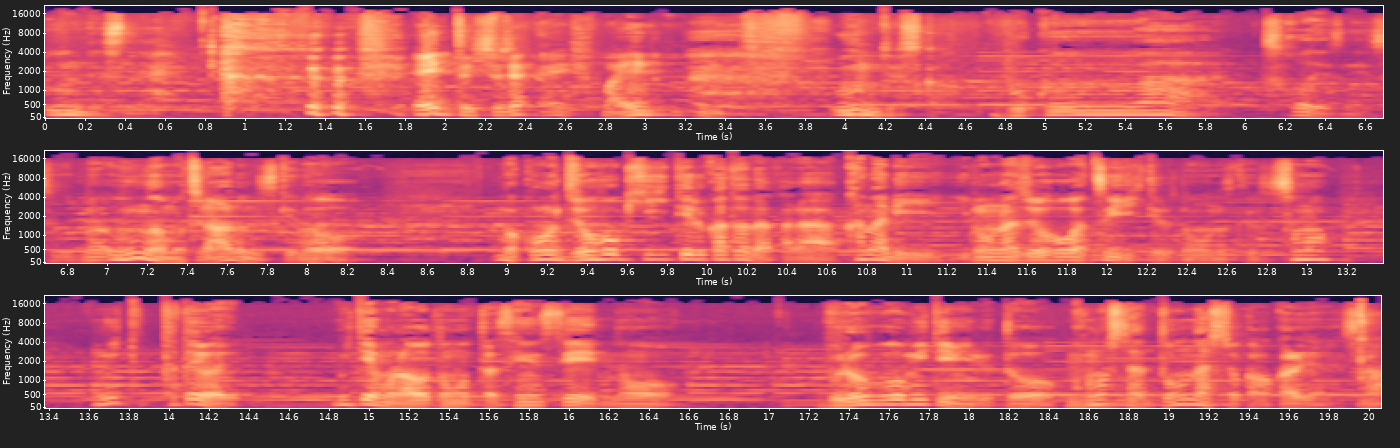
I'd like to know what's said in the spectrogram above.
運ですね。縁と一緒じゃえ、まあ、縁、うん、運ですか？僕はそうですね、そうまあ、運はもちろんあるんですけど、まあ、この情報を聞いてる方だからかなりいろんな情報がついてきてると思うんですけどその見て例えば見てもらおうと思った先生のブログを見てみると、うん。この人はどんな人か分かるじゃないですか、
